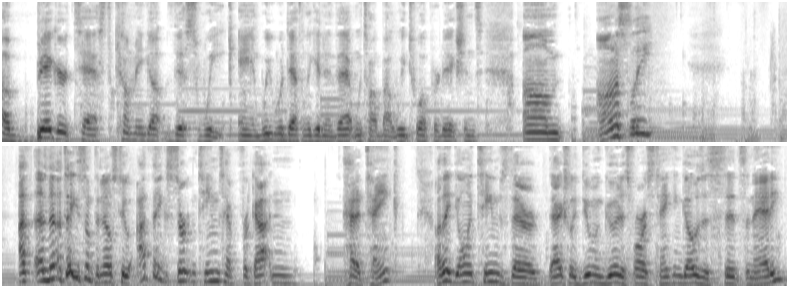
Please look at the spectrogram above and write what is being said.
a bigger test coming up this week, and we will definitely get into that when we talk about Week 12 predictions. Um, honestly, I, I'll tell you something else too. I think certain teams have forgotten how a tank. I think the only teams that are actually doing good as far as tanking goes is Cincinnati,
